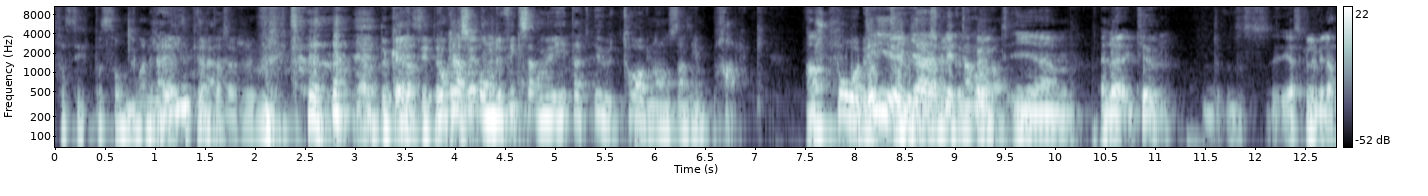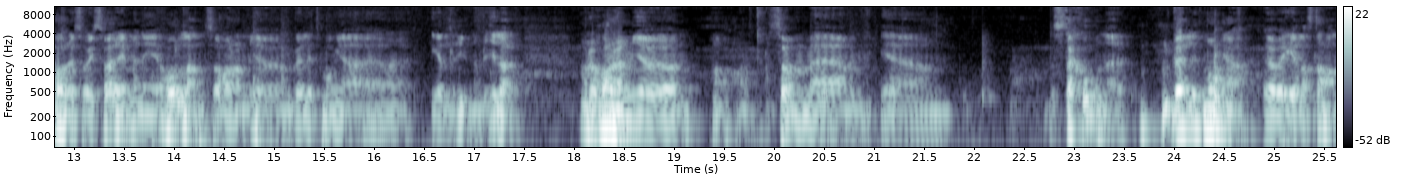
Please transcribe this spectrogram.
Fast det är på sommaren Men det här är jag tycker att det här är roligt. Då kan jag sitta Då kan alltså, om du fixar, om vi hittar ett uttag någonstans i en park. Ja, Förstår du Det är ju jävligt sjukt i... ehm, Eller kul. Jag skulle vilja ha det så i Sverige men i Holland så har de ju väldigt många eh, eldrivna bilar. Och då har de ju som ehm, ehm, stationer. Väldigt många över hela stan.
